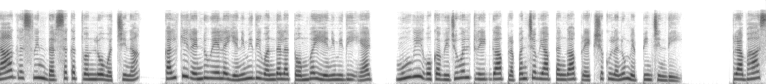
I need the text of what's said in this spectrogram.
నాగ్ అశ్విన్ దర్శకత్వంలో వచ్చిన కల్కి రెండు వేల ఎనిమిది వందల తొంభై ఎనిమిది యాడ్ మూవీ ఒక విజువల్ ట్రీట్గా ప్రపంచవ్యాప్తంగా ప్రేక్షకులను మెప్పించింది. ప్రభాస్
